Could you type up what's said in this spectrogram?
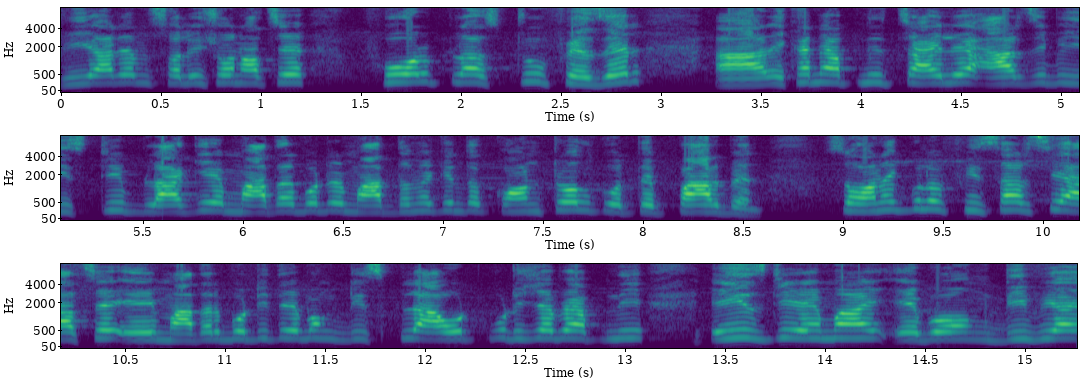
ভিআরএম সলিউশন আছে ফোর প্লাস টু ফেজের আর এখানে আপনি চাইলে আর জিবি স্ট্রিপ লাগিয়ে মাদারবোর্ডের মাধ্যমে কিন্তু কন্ট্রোল করতে পারবেন। সো অনেকগুলো ফিচার্সই আছে এই মাদারবোর্ডটিতে এবং ডিসপ্লে আউটপুট হিসাবে আপনি এইচডিএমআই এবং ডিভিআই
